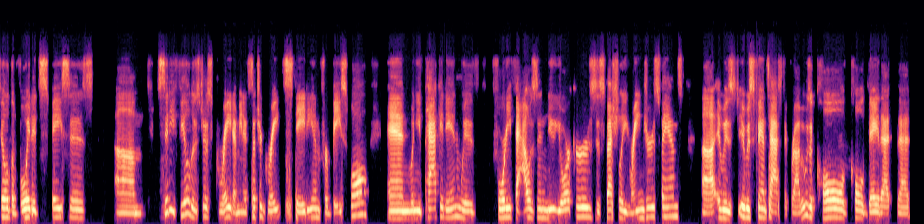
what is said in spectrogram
fill the voided spaces. Um, Citi Field is just great. I mean, it's such a great stadium for baseball. And when you pack it in with 40,000 New Yorkers, especially Rangers fans, uh, it was it was fantastic, Rob. It was a cold, cold day that that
